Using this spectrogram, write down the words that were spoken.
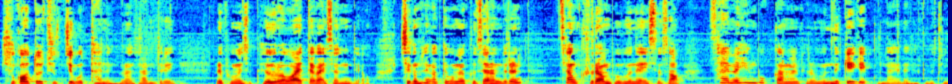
죽어도 죽지 못하는 그런 사람들을 보면서 배우러워할 때가 있었는데요. 지금 생각해 보면 그 사람들은 참 그런 부분에 있어서 삶의 행복감을 별로 못 느끼겠구나 이런 생각을 좀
